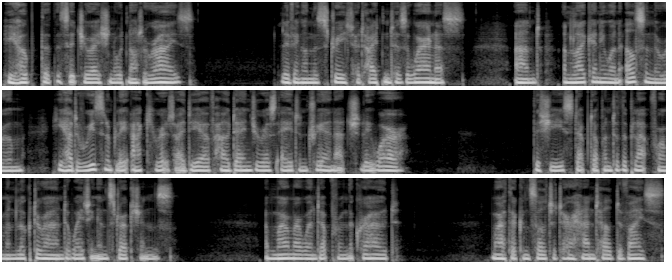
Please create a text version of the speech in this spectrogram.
He hoped that the situation would not arise. Living on the street had heightened his awareness, and, unlike anyone else in the room, he had a reasonably accurate idea of how dangerous Aid and Trian actually were. The Sidhe stepped up onto the platform and looked around, awaiting instructions. A murmur went up from the crowd. Martha consulted her handheld device.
